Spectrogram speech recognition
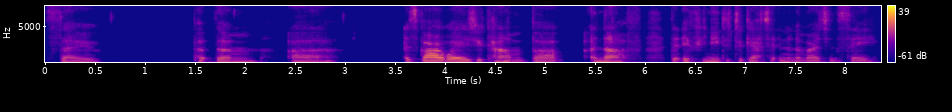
So put them uh, as far away as you can, but enough that if you needed to get it in an emergency,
